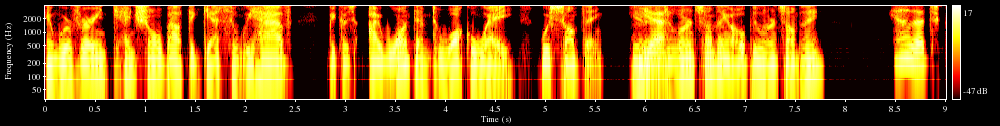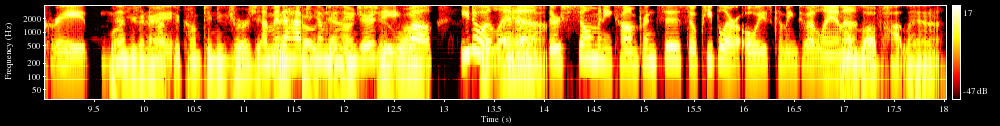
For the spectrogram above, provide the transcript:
and we're very intentional about the guests that we have because I want them to walk away with something. You know, Yeah. did you learn something? I hope you learned something. yeah, that's great. Well, That's you're going to have to come to New Jersey. I'm gonna have to come to New Jersey. uh, well, you know Atlanta, Atlanta. There's so many conferences, so people are always coming to Atlanta. I love Hotlanta.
